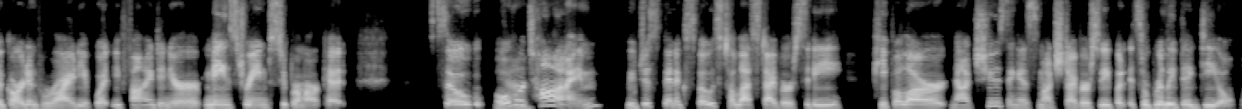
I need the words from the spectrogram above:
the garden variety of what you find in your mainstream supermarket. So yeah. over time, we've just been exposed to less diversity. People are not choosing as much diversity, but it's a really big deal.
